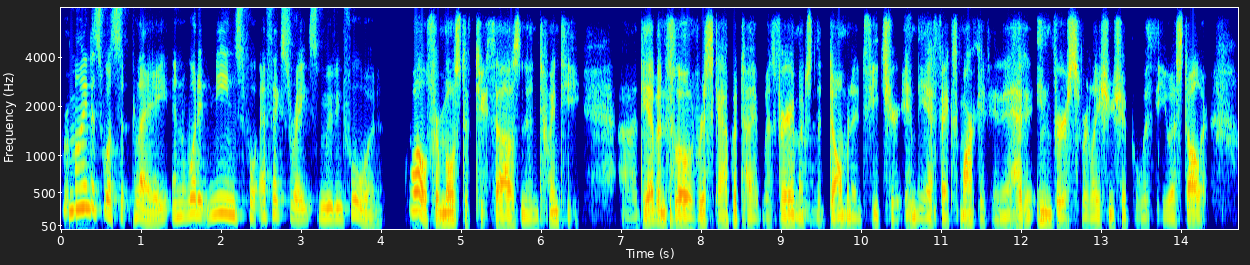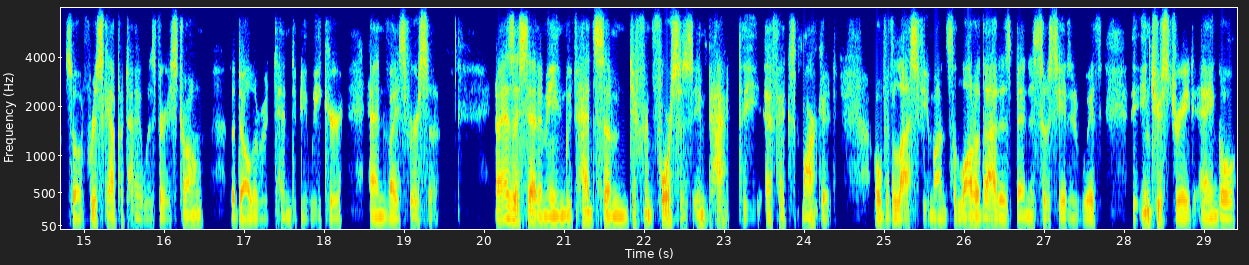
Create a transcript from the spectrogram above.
Remind us what's at play and what it means for FX rates moving forward. Well, for most of 2020, uh, the ebb and flow of risk appetite was very much the dominant feature in the FX market, and it had an inverse relationship with the US dollar. So, if risk appetite was very strong, the dollar would tend to be weaker, and vice versa. Now, as I said, I mean, we've had some different forces impact the FX market over the last few months. A lot of that has been associated with the interest rate angle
